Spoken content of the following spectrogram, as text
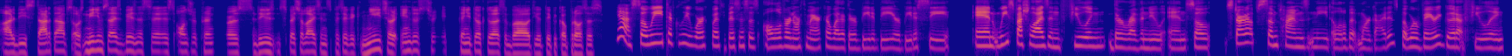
Are these startups or medium-sized businesses, entrepreneurs? Do you specialize in specific niche or industry? Can you talk to us about your typical process? Yeah, so we typically work with businesses all over North America, whether they're B2B or B2C, and we specialize in fueling their revenue. And so startups sometimes need a little bit more guidance, but we're very good at fueling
